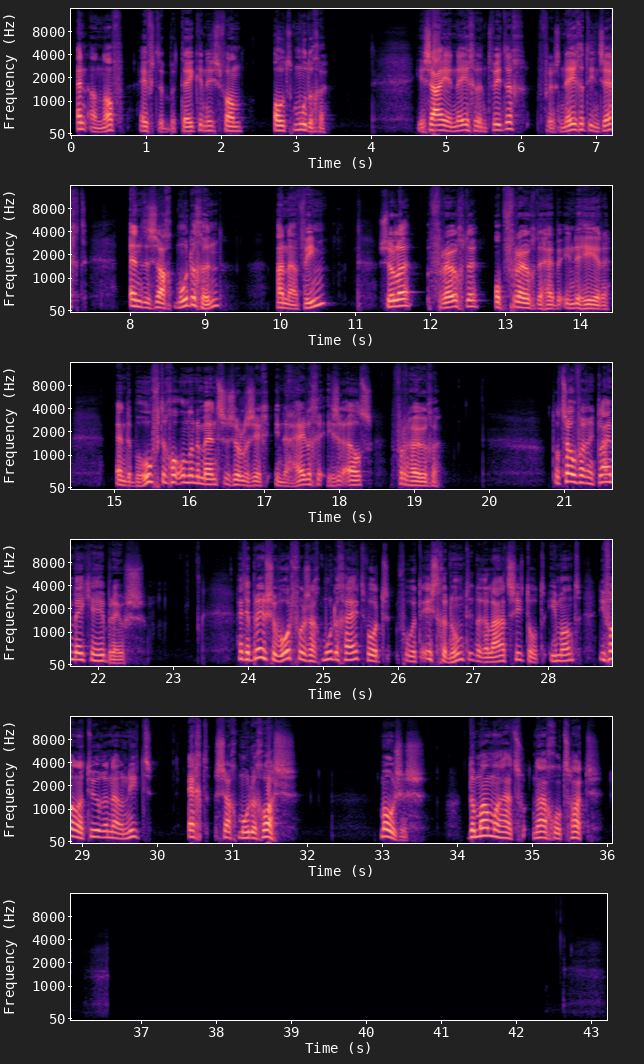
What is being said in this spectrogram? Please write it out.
En Anaf heeft de betekenis van ootmoedige. Jesaja 29, vers 19 zegt: En de zachtmoedigen, Anavim, zullen vreugde op vreugde hebben in de Heere, en de behoeftigen onder de mensen zullen zich in de heilige Israëls verheugen. Tot zover een klein beetje Hebreeuws. Het Hebreeuwse woord voor zachtmoedigheid wordt voor het eerst genoemd in de relatie tot iemand die van nature nou niet echt zachtmoedig was. Mozes, de man naar Gods hart.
